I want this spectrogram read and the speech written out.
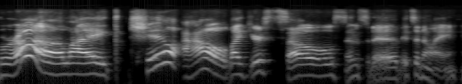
bruh, like chill out. Like you're so sensitive. It's annoying.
